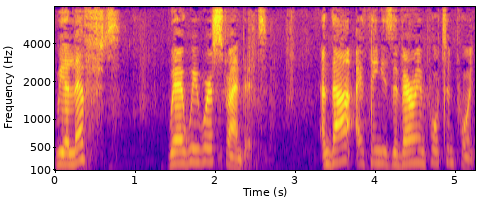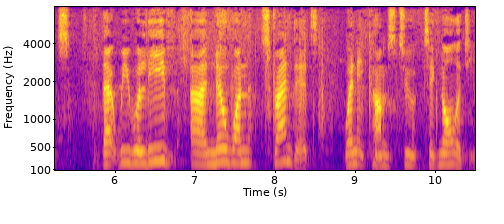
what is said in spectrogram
we are left where we were stranded. And that, I think, is a very important point, that we will leave uh, no one stranded when it comes to technology.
